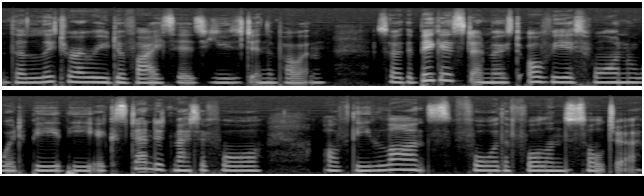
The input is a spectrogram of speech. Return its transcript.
the literary devices used in the poem. So, the biggest and most obvious one would be the extended metaphor of the lance for the fallen soldier.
